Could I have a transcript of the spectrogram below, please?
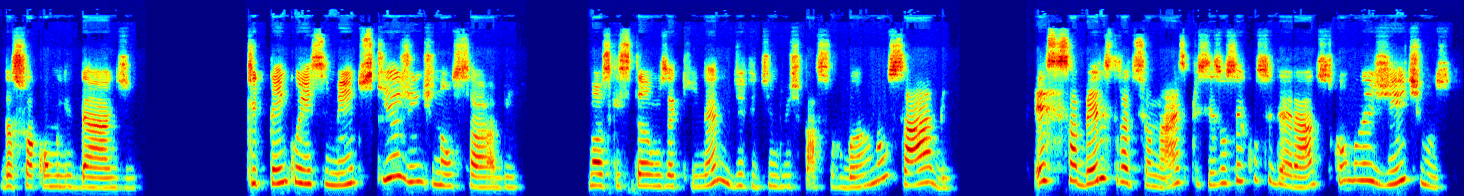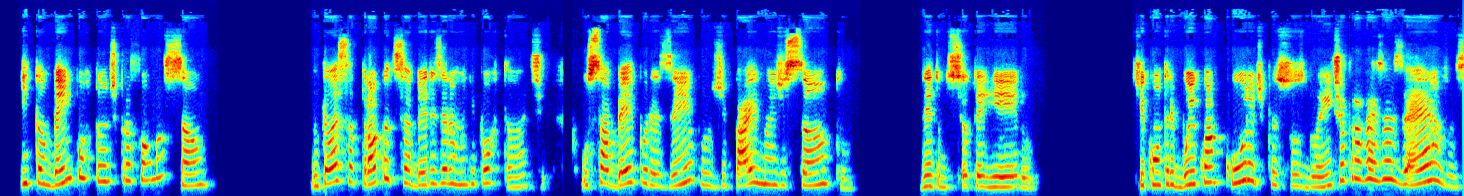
da sua comunidade, que tem conhecimentos que a gente não sabe. Nós que estamos aqui, né, dividindo um espaço urbano, não sabe. Esses saberes tradicionais precisam ser considerados como legítimos e também importantes para a formação. Então, essa troca de saberes era muito importante. O saber, por exemplo, de pai e mãe de santo, dentro do seu terreiro, que contribui com a cura de pessoas doentes através das ervas,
